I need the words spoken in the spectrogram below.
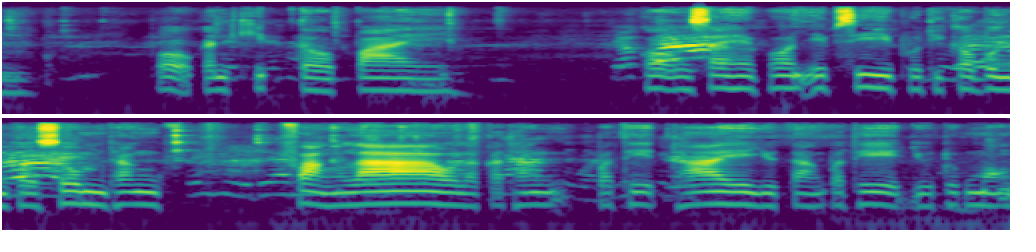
นพอกันคลิปต่อไป ขอใส่ให้พรเอฟซีผู้ที่เขาเบิงเขาส้มทั้งฝั่งลาวแล้วก็ทั้งประเทศไทยอยู่ต่างประเทศอยู่ทุกหมอง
